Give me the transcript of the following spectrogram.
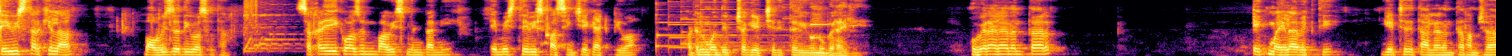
तेवीस तारखेला बावीसचा दिवस होता. सकाळी एक वाजून बावीस मिनिटांनी एम एच तेवीस पासिंगची एक ॲक्टिवा हॉटेल मदीपच्या गेटच्या तिथं येऊन उभी राहिली. उभे राहिल्यानंतर एक महिला व्यक्ती गेटच्या तिथं आल्यानंतर आमच्या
